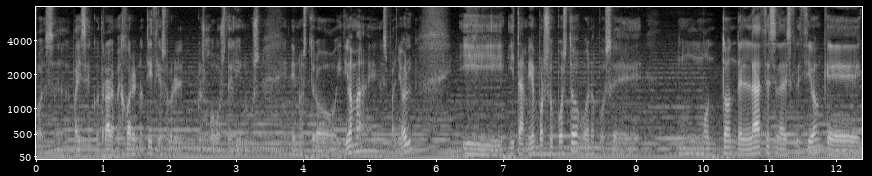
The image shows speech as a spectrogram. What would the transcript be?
pues eh, vais a encontrar las mejores noticias sobre los juegos de Linux en nuestro idioma, en español. Y, también, por supuesto, bueno, pues eh, un montón de enlaces en la descripción que,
